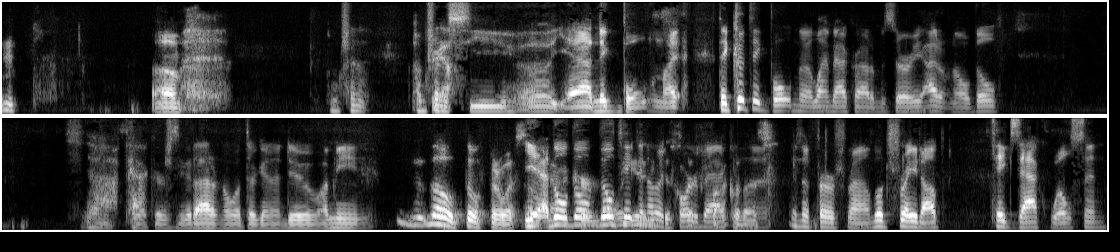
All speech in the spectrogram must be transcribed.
Um, I'm trying to. I'm trying yeah. to see. Uh, yeah, Nick Bolton. I, they could take Bolton, the linebacker out of Missouri. I don't know. They'll. Ah, Packers, dude. I don't know what they're gonna do. I mean, they'll they'll throw us. Yeah, they'll they'll they'll take another quarterback in the, in the first round. They'll trade up, take Zach Wilson.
